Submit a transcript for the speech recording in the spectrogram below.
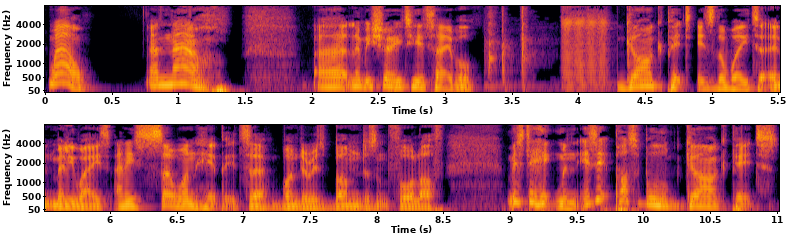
Well, and now, uh, let me show you to your table. Garkbit is the waiter at Milliways and he's so unhip it's a wonder his bum doesn't fall off. Mr. Hickman, is it possible Garkbit,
